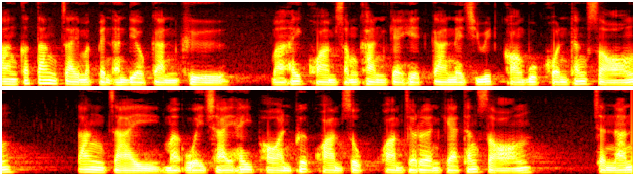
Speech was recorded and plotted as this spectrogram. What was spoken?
ต่างก็ตั้งใจมาเป็นอันเดียวกันคือ มาให้ความสำคัญแก่เหตุการณ์ในชีวิตของบุคคลทั้งสอง ตั้งใจมาอวยชัยให้พรเพื่อความสุขความเจริญแก่ทั้งสอง ฉะนั้น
